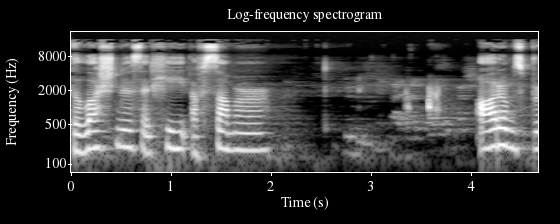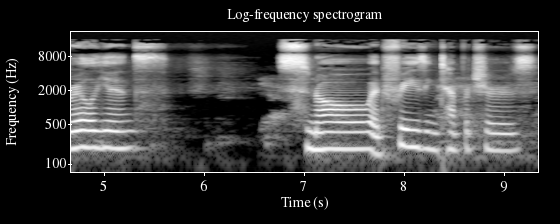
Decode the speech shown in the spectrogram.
the lushness and heat of summer, autumn's brilliance, snow and freezing temperatures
